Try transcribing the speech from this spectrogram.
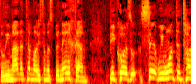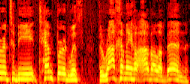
v'limadatem ha'isamas b'nechem," because we want the Torah to be tempered with the rachamei ha'av ben.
